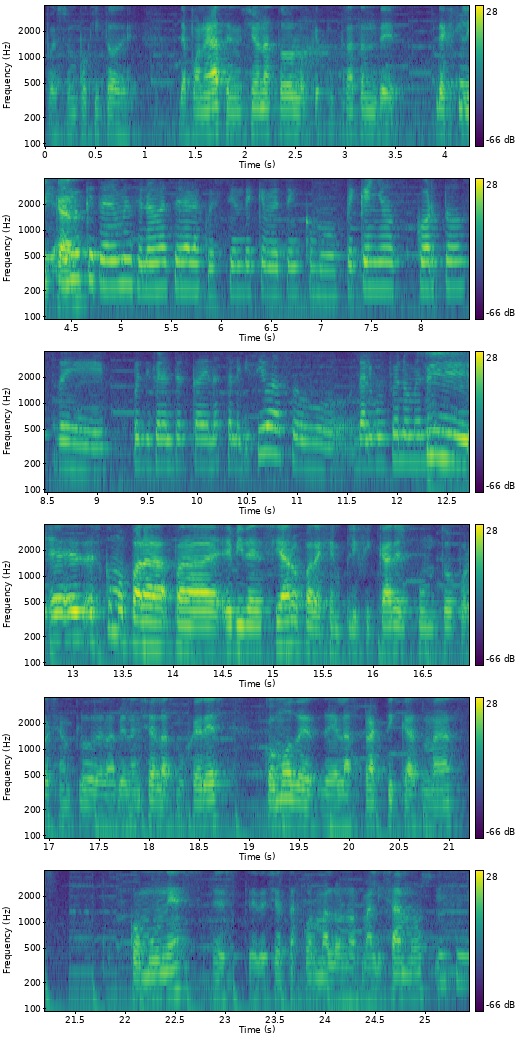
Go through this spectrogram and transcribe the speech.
pues un poquito de, de, poner atención a todo lo que tratan de de explicar. Sí, algo que también mencionabas era la cuestión de que meten como pequeños cortos de pues diferentes cadenas televisivas o de algún fenómeno. Sí, es, es como para, para evidenciar o para ejemplificar el punto, por ejemplo, de la violencia de las mujeres, como desde las prácticas más comunes, este, de cierta forma lo normalizamos, Ujú.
